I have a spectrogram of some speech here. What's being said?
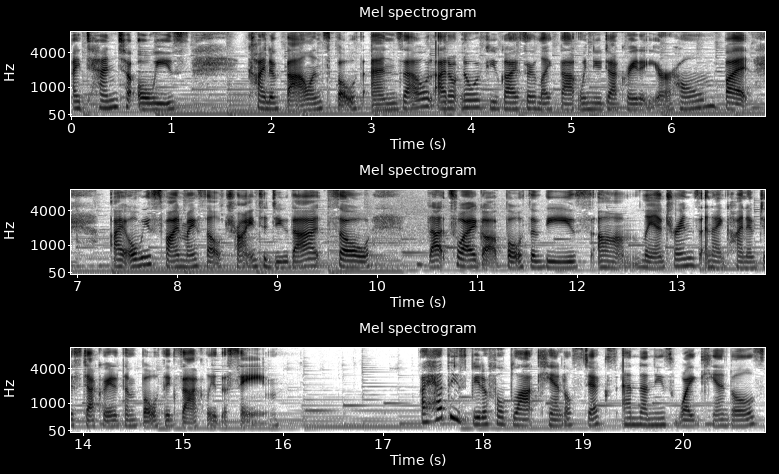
I tend to always kind of balance both ends out. I don't know if you guys are like that when you decorate at your home, but I always find myself trying to do that. So that's why I got both of these um, lanterns and I kind of just decorated them both exactly the same. I had these beautiful black candlesticks and then these white candles,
